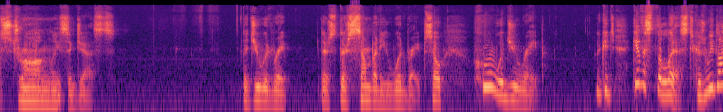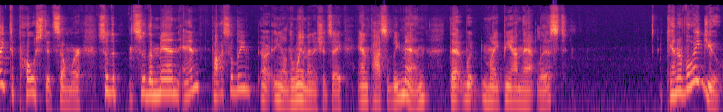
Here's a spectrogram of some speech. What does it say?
Strongly suggests that you would rape. There's there's somebody you would rape. So who would you rape? We could give us the list because we'd like to post it somewhere so the so the men and possibly uh, you know the women I should say and possibly men that would might be on that list can avoid you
